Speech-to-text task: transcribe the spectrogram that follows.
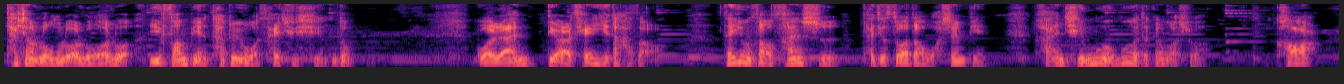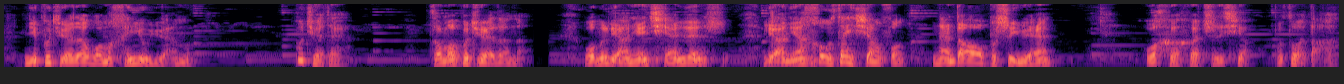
他想笼络罗罗，以方便他对我采取行动。果然，第二天一大早，在用早餐时，他就坐到我身边，含情脉脉地跟我说：“考儿，你不觉得我们很有缘吗？”“不觉得呀。”“怎么不觉得呢？我们两年前认识，两年后再相逢，难道不是缘？”我呵呵直笑，不作答。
